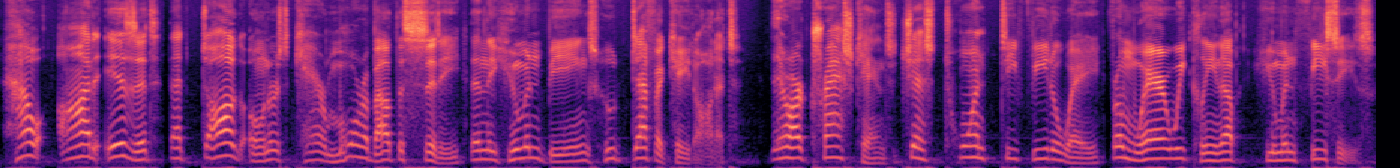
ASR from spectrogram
How odd is it that dog owners care more about the city than the human beings who defecate on it? There are trash cans just 20 feet away from where we clean up human feces.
